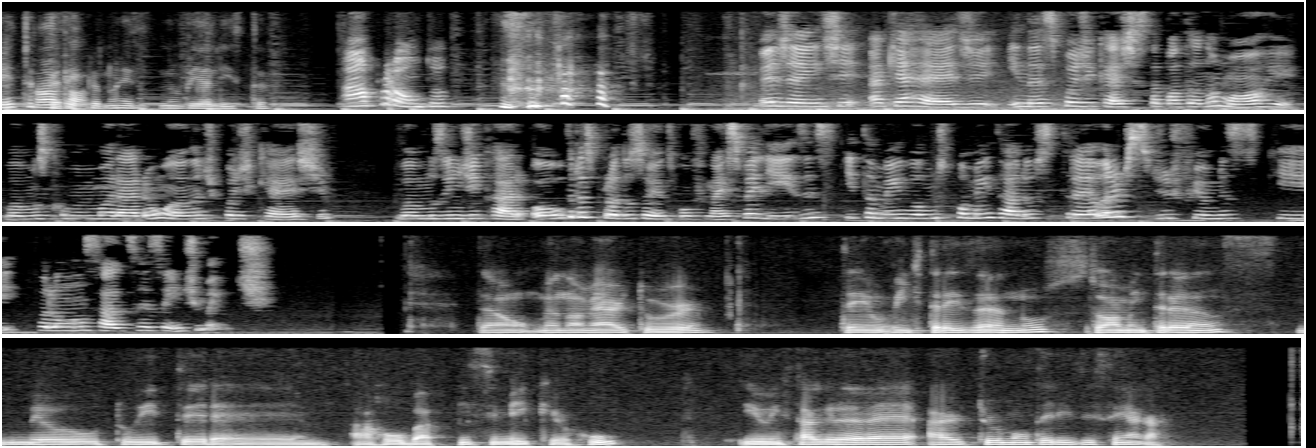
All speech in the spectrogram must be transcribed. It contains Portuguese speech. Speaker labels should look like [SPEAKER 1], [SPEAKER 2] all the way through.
[SPEAKER 1] Eita,
[SPEAKER 2] Ah,
[SPEAKER 1] peraí
[SPEAKER 2] tá.
[SPEAKER 1] que eu não, não vi a lista.
[SPEAKER 3] Ah, pronto.
[SPEAKER 4] Oi, gente, aqui é a Red e nesse podcast Sapatão Morre, vamos comemorar um ano de podcast, vamos indicar outras produções com finais felizes e também vamos comentar os trailers de filmes que foram lançados recentemente.
[SPEAKER 1] Então, meu nome é Arthur, tenho 23 anos, sou homem trans, meu Twitter é arroba peacemakerhu e o Instagram é Arthur Monterizzi sem H.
